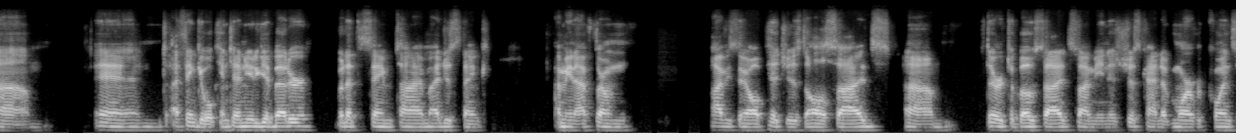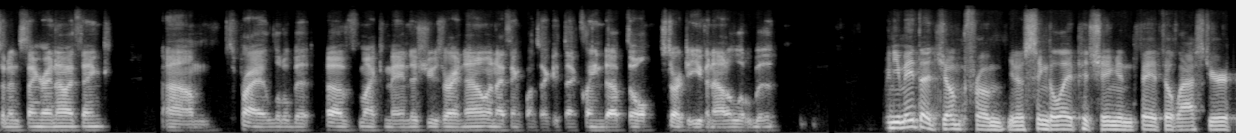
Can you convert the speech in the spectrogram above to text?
Um, and I think it will continue to get better. But at the same time, I just think, I mean, I've thrown obviously all pitches to all sides. Um, they're to both sides. So, I mean, it's just kind of more of a coincidence thing right now, I think. Um, it's probably a little bit of my command issues right now. And I think once I get that cleaned up, they'll start to even out a little bit. When you made that jump from, you know, single A pitching in Fayetteville last year,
